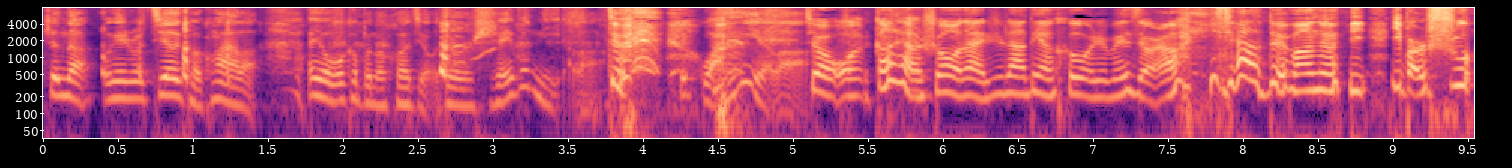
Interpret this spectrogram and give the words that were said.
真的，我跟你说，接的可快了。哎呦，我可不能喝酒，就是谁问你了？对，谁管你了？就是我刚想说我在日料店喝过这杯酒，然后一下子对方就一一本书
